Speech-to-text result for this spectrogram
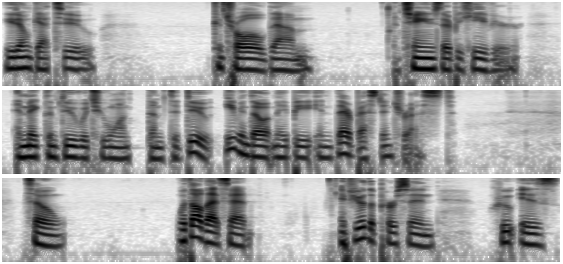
You don't get to control them and change their behavior and make them do what you want them to do, even though it may be in their best interest. So, with all that said, if you're the person who is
